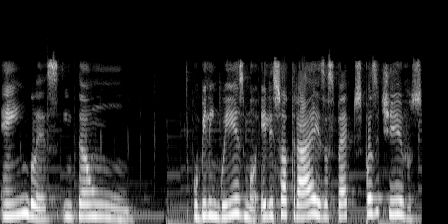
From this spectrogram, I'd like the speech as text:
em inglês. Então o bilinguismo ele só traz aspectos positivos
